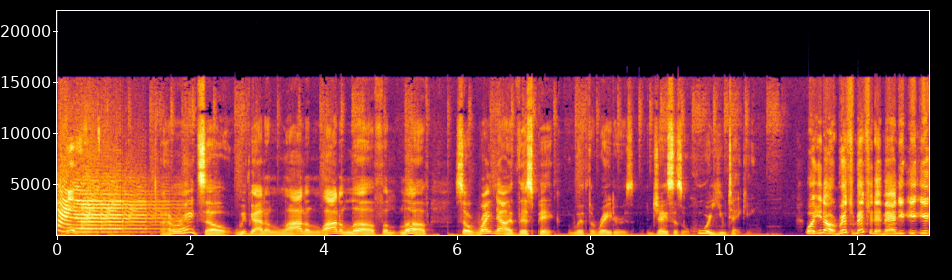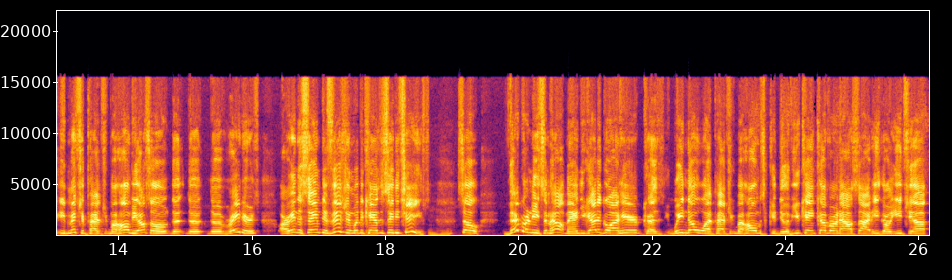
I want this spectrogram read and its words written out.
Him. Go for it. All right, so we've got a lot, a lot of love for love. So right now at this pick with the Raiders, Jay Sizzle, who are you taking? Well, you know, Rich mentioned it, man. You you, you mentioned Patrick Mahomes. You also the, the the Raiders are in the same division with the Kansas City Chiefs, mm-hmm. so they're going to need some help, man. You got to go out here because we know what Patrick Mahomes can do. If you can't cover on the outside, he's going to eat you up.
